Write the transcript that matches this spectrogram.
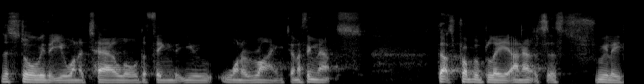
the story that you want to tell or the thing that you want to write. And i think that's that's probably and it's, it's really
